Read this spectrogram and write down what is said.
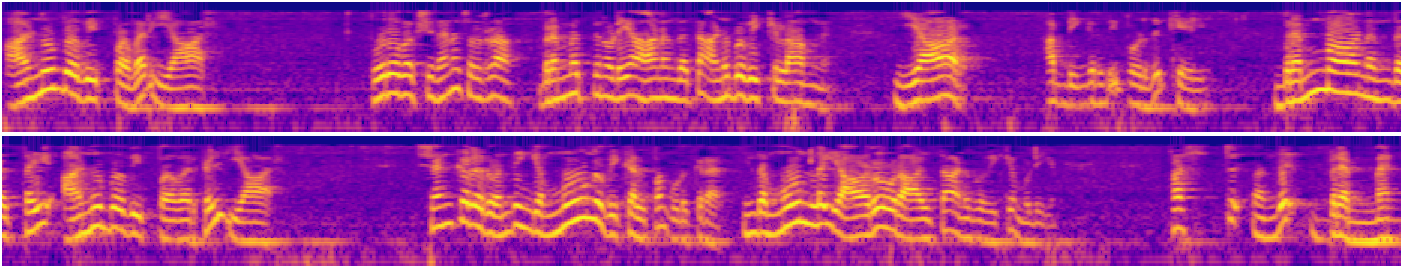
அனுபவிப்பவர் யார்? பூர்வபக்ஷி தானே சொல்றான் பிரம்மத்தினுடைய ஆனந்தத்தை அனுபவிக்கலாம்னு. யார்? அப்படிங்கிறது இப்பொழுது கேள்வி. பிரம்மானந்தத்தை அனுபவிப்பவர்கள் யார்? சங்கரர் வந்து இங்க மூணு விகல்பம் கொடுக்கிறார். இந்த மூணுல யாரோ ஒரு ஆள் தான் அனுபவிக்க முடியும். ஃபர்ஸ்ட் வந்து பிரம்மன்.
